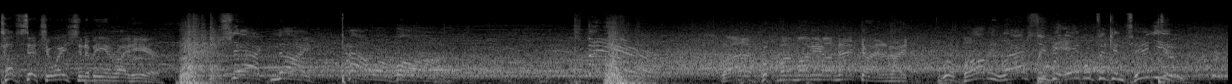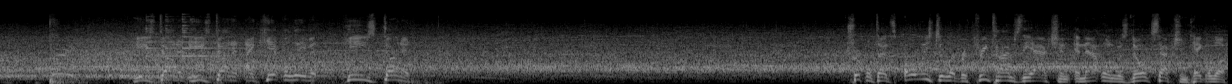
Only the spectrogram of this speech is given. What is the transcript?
Tough situation to be in right here. Jackknife powerbomb. Glad I put my money on that guy tonight. Will Bobby Lashley be able to continue? He's done it. He's done it. I can't believe it. He's done it. Triple threats always deliver three times the action, and that one was no exception. Take a look.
